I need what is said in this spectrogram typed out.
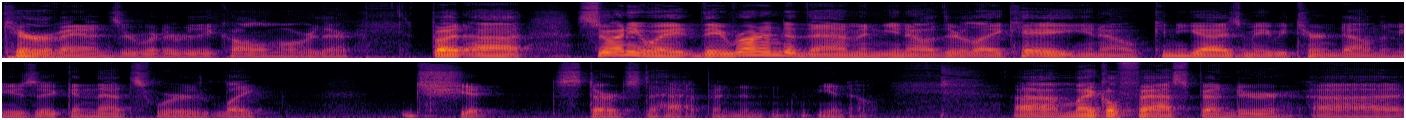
caravans or whatever they call them over there. But uh, so anyway, they run into them, and you know, they're like, "Hey, you know, can you guys maybe turn down the music?" And that's where like shit starts to happen, and you know, uh, Michael Fassbender. Uh,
